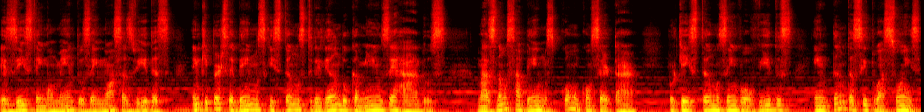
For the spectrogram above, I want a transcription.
Existem momentos em nossas vidas em que percebemos que estamos trilhando caminhos errados, mas não sabemos como consertar, porque estamos envolvidos em tantas situações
